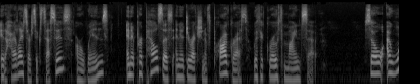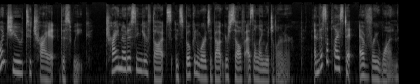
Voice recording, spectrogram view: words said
it highlights our successes, our wins, and it propels us in a direction of progress with a growth mindset. So, I want you to try it this week. Try noticing your thoughts and spoken words about yourself as a language learner. And this applies to everyone.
